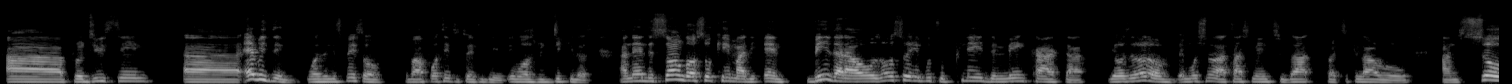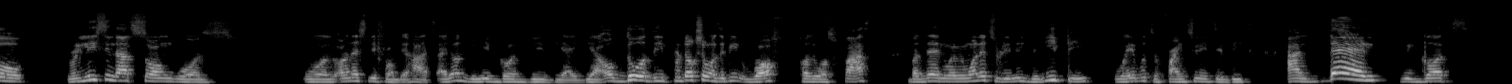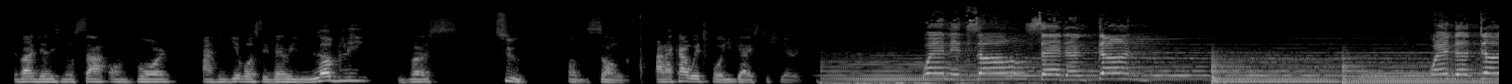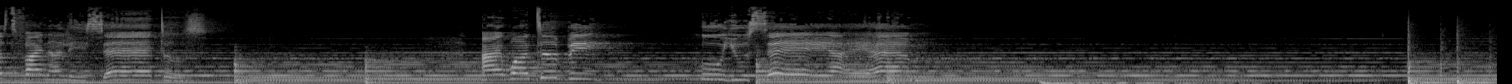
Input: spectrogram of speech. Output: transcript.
uh producing uh everything was in the space of about 14 to 20 days. It was ridiculous. And then the song also came at the end. Being that i was also able to play the main character there was a lot of emotional attachment to that particular role. And so releasing that song was was honestly from the heart. I just believe God gave the idea. Although the production was a bit rough because it was fast, but then when we wanted to release the EP, we were able to fine tune it a bit. And then we got Evangelist Nosa on board, and he gave us a very lovely verse two of the song. And I can't wait for you guys to hear it. When it's all said and done, when the dust finally settles, I want to be who you say I am.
